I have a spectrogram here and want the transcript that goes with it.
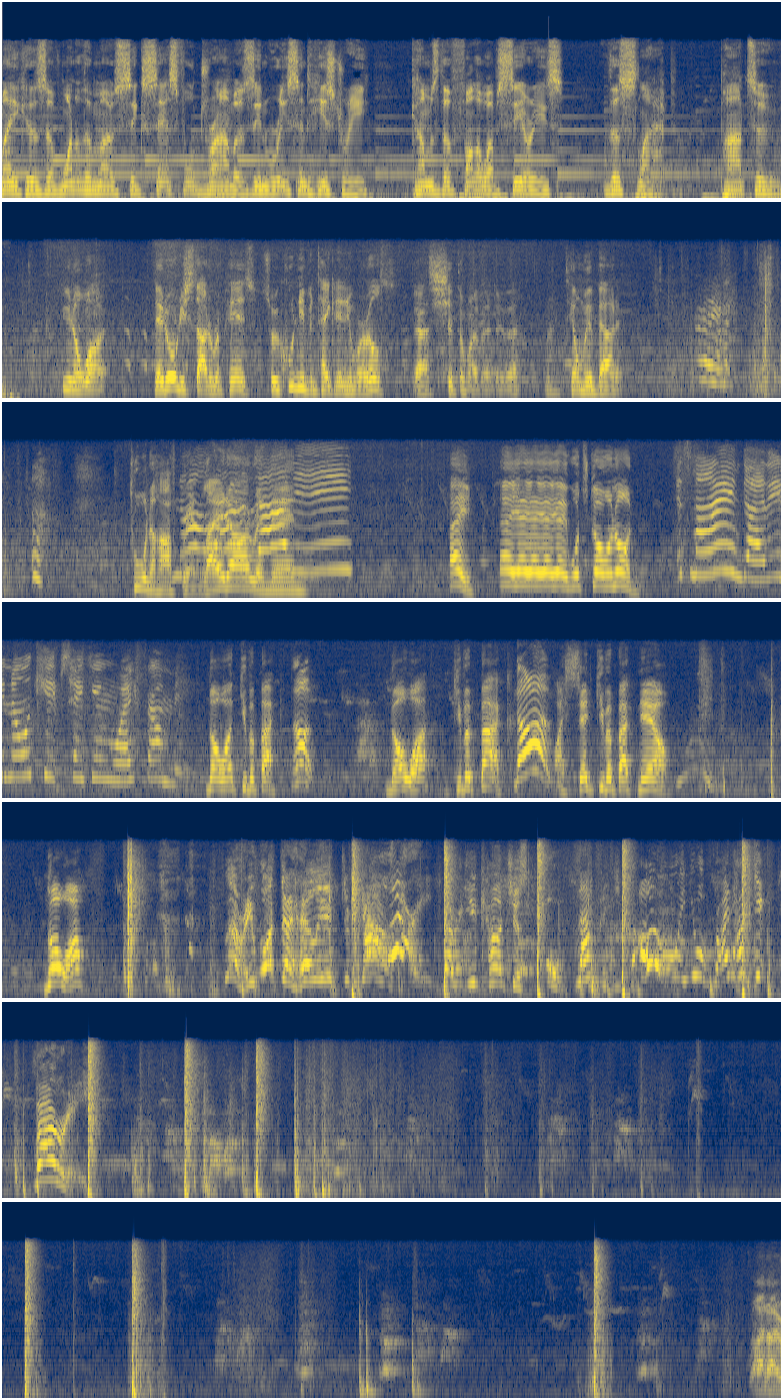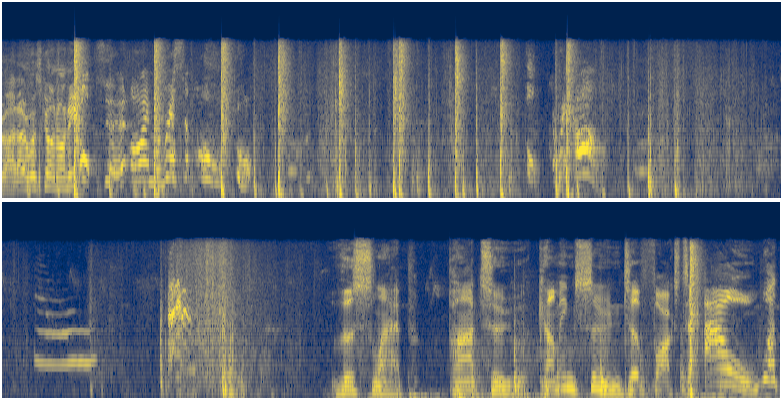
Makers of one of the most successful dramas in recent history comes the follow-up series, The Slap, Part 2. You know what? They'd already started repairs, so we couldn't even take it anywhere else. Yeah, shit the way they do that. Tell me about it. Two and a half grand later, and then. Hey, hey, hey, hey, hey, hey, what's going on? It's mine, Daddy. Noah keeps taking away from me. Noah, give it back. No. Noah, give it back. No. I said give it back now. Noah! Larry, what the hell are you doing? Larry! Larry, you can't just. Oh, Larry! Oh, are you all right? How did Larry! Righto, righto, what's going on here? Oh, Sir, I'm arrested. Oh. arrest- oh. The Slap, Part 2, coming soon to Fox. Ow! What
